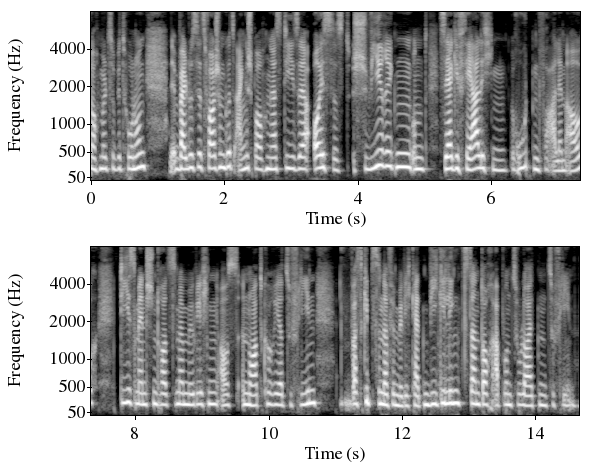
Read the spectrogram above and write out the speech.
Nochmal zur Betonung, weil du es jetzt vorher schon kurz angesprochen hast, diese äußerst schwierigen und sehr gefährlichen Routen vor allem auch, die es Menschen trotzdem ermöglichen, aus Nordkorea zu fliehen. Was gibt es denn da für Möglichkeiten? Wie gelingt es dann doch ab und zu Leuten zu fliehen?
